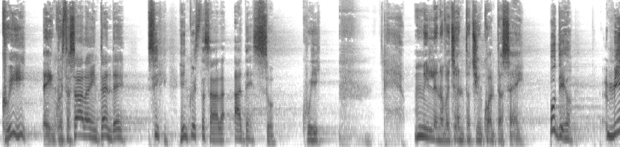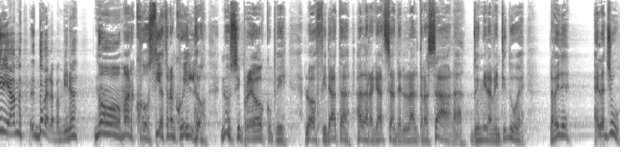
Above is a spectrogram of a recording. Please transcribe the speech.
qui? E in questa sala, intende? Sì, in questa sala, adesso, qui. 1956. Oddio! Miriam, dov'è la bambina? No, Marco, stia tranquillo, non si preoccupi. L'ho affidata alla ragazza dell'altra sala, 2022. La vede? È laggiù,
